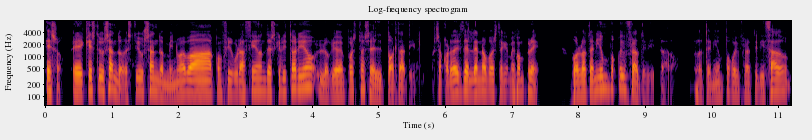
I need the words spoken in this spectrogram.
eso, eh, ¿qué estoy usando? Estoy usando en mi nueva configuración de escritorio, lo que he puesto es el portátil. ¿Os acordáis del Lenovo este que me compré? Pues lo tenía un poco infrautilizado. Lo tenía un poco infrautilizado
